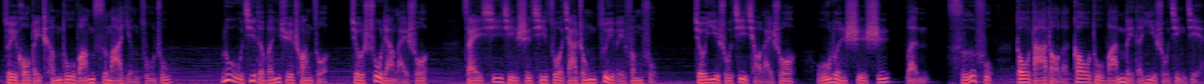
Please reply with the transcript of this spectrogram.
最后被成都王司马颖族诛。陆机的文学创作，就数量来说，在西晋时期作家中最为丰富；就艺术技巧来说，无论是诗、文、词赋，都达到了高度完美的艺术境界。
